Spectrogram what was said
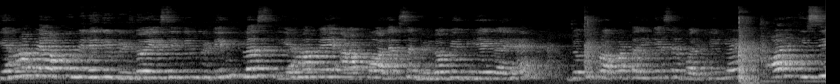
यहाँ पे आपको मिलेगी विंडो एसी की फिटिंग प्लस यहाँ पे से विंडो भी दिए गए हैं, जो कि प्रॉपर तरीके से वर्किंग है। और इसी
